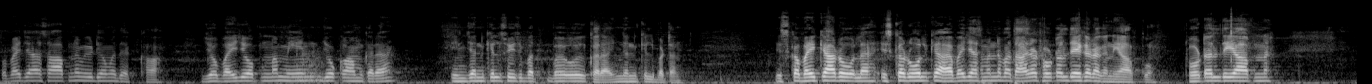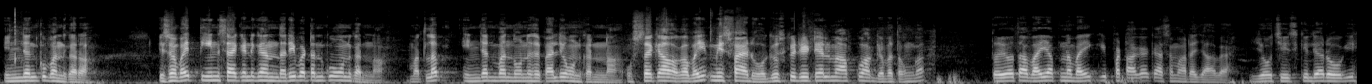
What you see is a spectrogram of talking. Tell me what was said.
तो भाई जैसा आपने वीडियो में देखा, जो भाई जो अपना मेन जो काम करा है, इंजन किल स्विच वो करा, इंजन किल बटन इसका भाई क्या रोल है? इसका रोल क्या है भाई? जैसे मैंने बताया टोटल देख रखनी आपको? टोटल दिया आपने। इंजन को बंद करा। इसमें भाई तीन सेकंड के अंदर ही बटन को ऑन करना। मतलब इंजन बंद होने से पहले ऑन करना। उससे क्या होगा भाई? मिस फायर होगी। उसकी डिटेल में आपको आगे बताऊँगा। तो ये होता भाई, अपना भाई कि पटाखे कैसे मारा जावे यो चीज़ क्लियर होगी।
